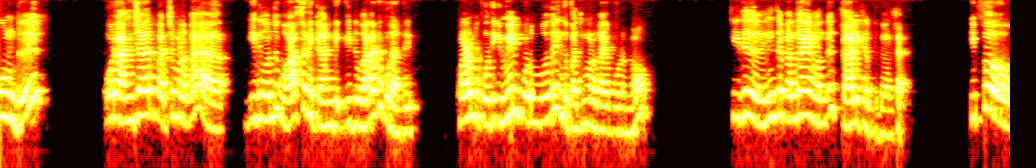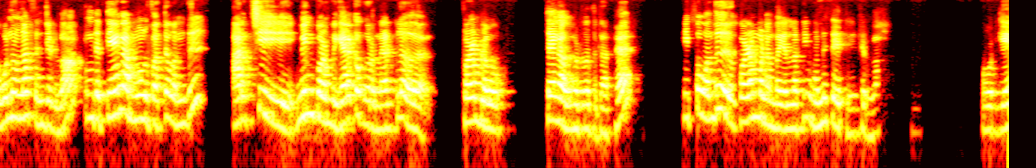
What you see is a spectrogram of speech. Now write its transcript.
பூண்டு ஒரு அஞ்சாறு பச்சை மிளகாய் இது வந்து வாசனைக்காண்டி. இது வதக்கக்கூடாது. குழம்பு கொதிக்க மீன் போடும்போது இந்த பச்சை மிளகாயை போடணும். இது இந்த வெங்காயம் வந்து தாளிக்கிறதுக்காக. இப்போ ஒன்று ஒன்றா செஞ்சிடலாம். இந்த தேங்காய் மூணு பத்தை வந்து அரைச்சி மீன் குழம்பு இறக்க போகிற நேரத்தில் குழம்புல தேங்காய் விடுறதுக்காக இப்போ வந்து குழம்பு நம்ம எல்லாத்தையும் ஒண்ணு சேர்த்து வச்சிடலாம். ஓகே.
